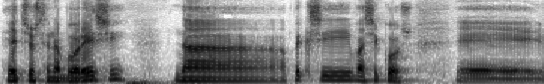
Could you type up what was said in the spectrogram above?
έτσι ώστε να μπορέσει να παίξει βασικός. Ε,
